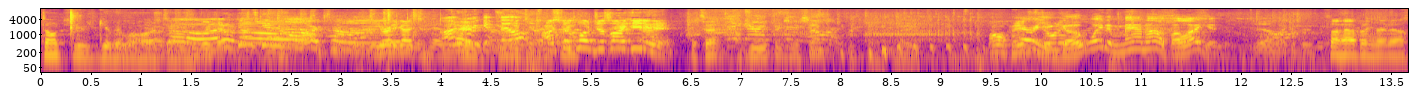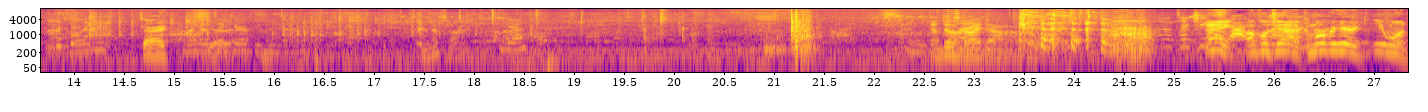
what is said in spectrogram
Don't you give him a hard time. Oh, don't give him a hard time. You already got. I'm drinking milk. I took one just like he did. What's that? Julie fixing the sink. Oh, Paige There is you doing go. Way to man up. I like it. Yeah, I like I did. It's not happening right now. Sorry. It does die down. after a while. Hey, Uncle Jack, come over here. Eat one.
